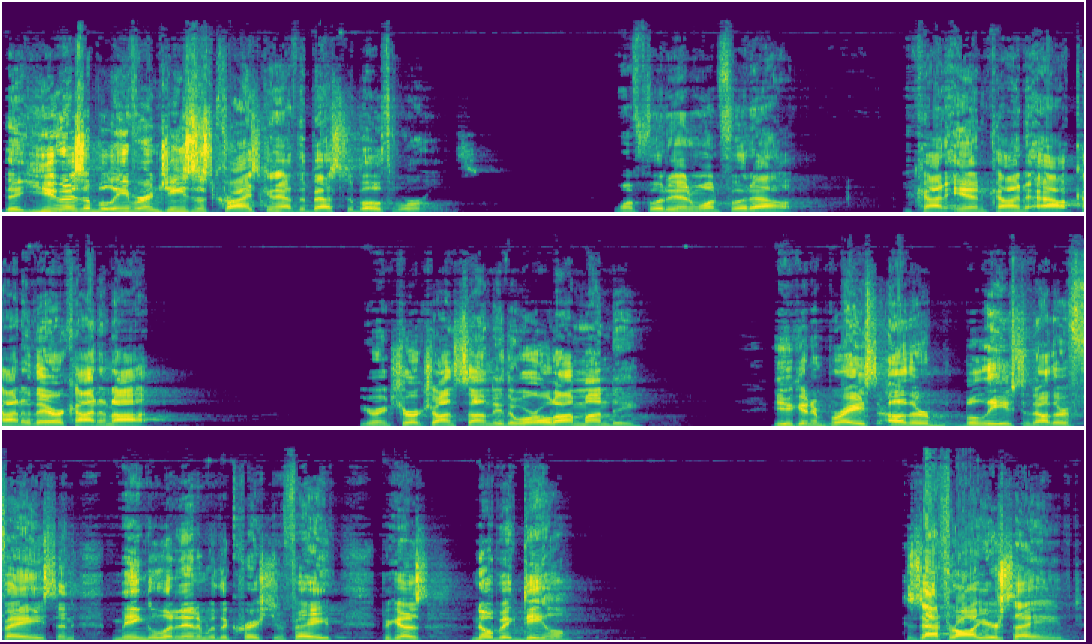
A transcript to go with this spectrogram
that you, as a believer in Jesus Christ, can have the best of both worlds. One foot in, one foot out. You're kind of in, kind of out, kind of there, kind of not. You're in church on Sunday, the world on Monday. You can embrace other beliefs and other faiths and mingle it in with the Christian faith because no big deal. Because after all, you're saved.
